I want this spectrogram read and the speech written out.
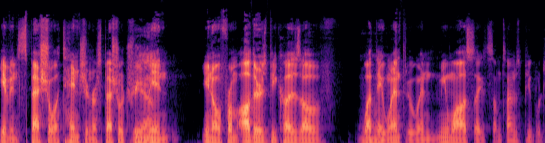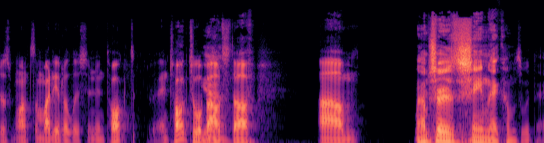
given special attention or special treatment you know from others because of what they Mhm. went through and meanwhile it's like sometimes people just want somebody to listen and talk to, and talk to about Yeah. stuff um Well, I'm sure there's shame that comes with that.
